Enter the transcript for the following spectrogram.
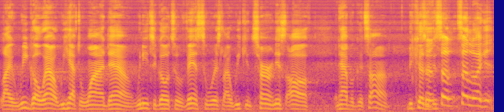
Like we go out, we have to wind down. We need to go to events to where it's like we can turn this off and have a good time. Because if Tell, it's, tell, tell like it.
